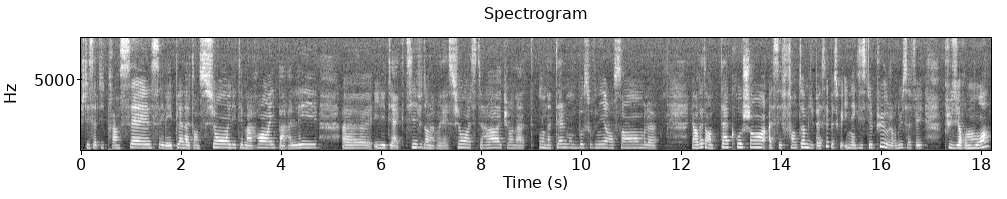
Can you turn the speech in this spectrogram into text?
j'étais sa petite princesse, il avait plein d'attention, il était marrant, il parlait, euh, il était actif dans la relation, etc. Et puis on a, on a tellement de beaux souvenirs ensemble. Et en fait, en t'accrochant à ces fantômes du passé, parce qu'ils n'existent plus aujourd'hui, ça fait plusieurs mois,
